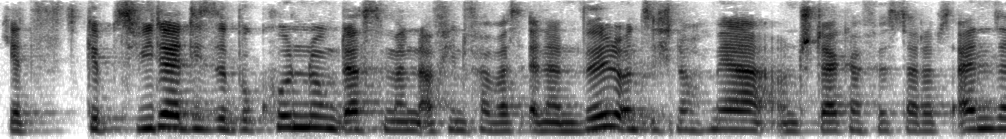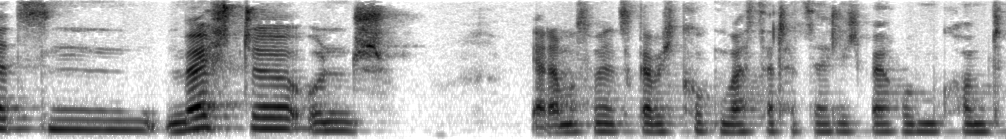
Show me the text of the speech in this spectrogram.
jetzt gibt's wieder diese Bekundung, dass man auf jeden Fall was ändern will und sich noch mehr und stärker für Startups einsetzen möchte. Und ja, da muss man jetzt, glaube ich, gucken, was da tatsächlich bei rumkommt.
